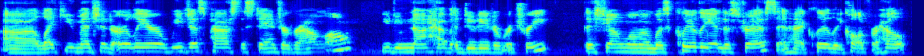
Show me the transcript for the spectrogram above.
Uh, like you mentioned earlier, we just passed the stand your ground law. You do not have a duty to retreat. This young woman was clearly in distress and had clearly called for help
